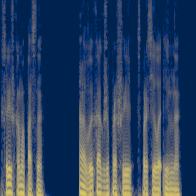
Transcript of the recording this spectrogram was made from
слишком опасно. «А вы как же прошли?» — спросила Инна.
